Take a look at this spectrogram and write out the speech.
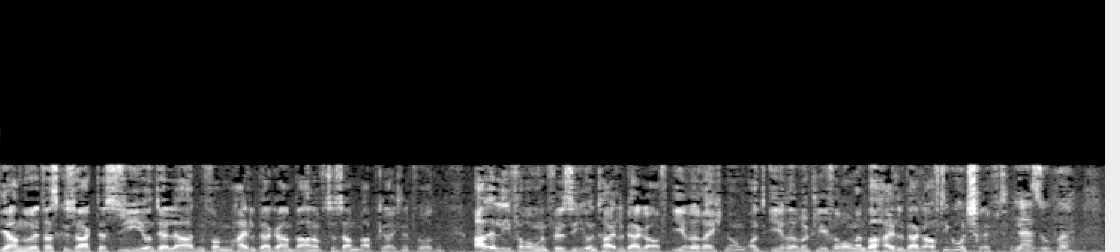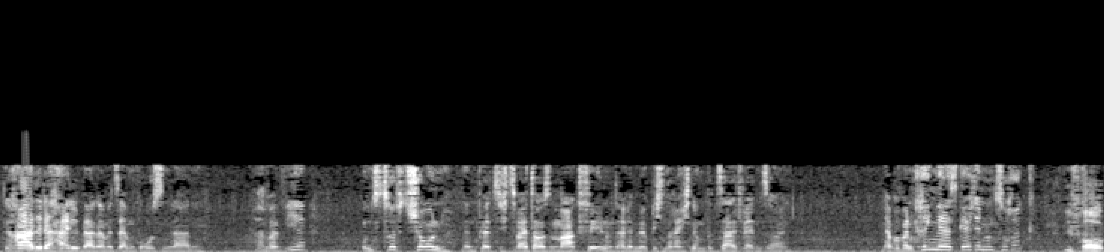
Die haben nur etwas gesagt, dass Sie und der Laden vom Heidelberger am Bahnhof zusammen abgerechnet wurden. Alle Lieferungen für Sie und Heidelberger auf Ihre Rechnung und Ihre Rücklieferungen bei Heidelberger auf die Gutschrift. Na super. Gerade der Heidelberger mit seinem großen Laden. Aber wir, uns trifft's schon, wenn plötzlich 2000 Mark fehlen und alle möglichen Rechnungen bezahlt werden sollen. Aber wann kriegen wir das Geld denn nun zurück? Die Frau...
